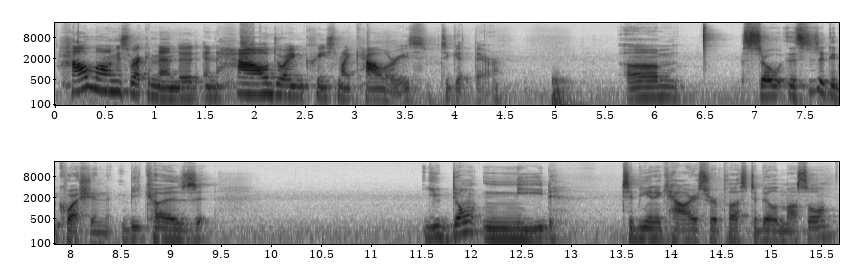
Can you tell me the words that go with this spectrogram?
how long is recommended and how do I increase my calories to get there? Um, so this is a good question because you don't need to be in a calorie surplus to build muscle.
